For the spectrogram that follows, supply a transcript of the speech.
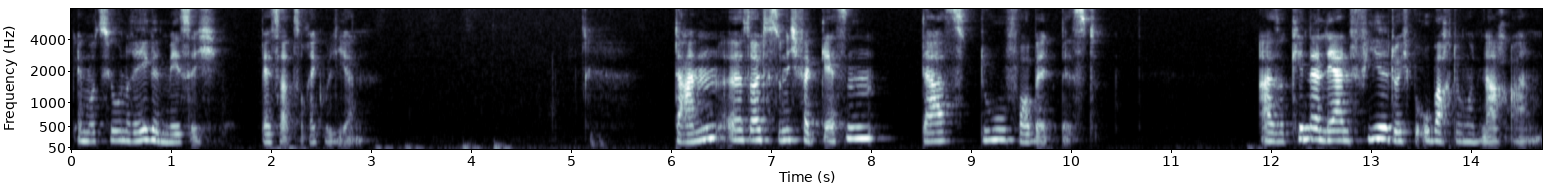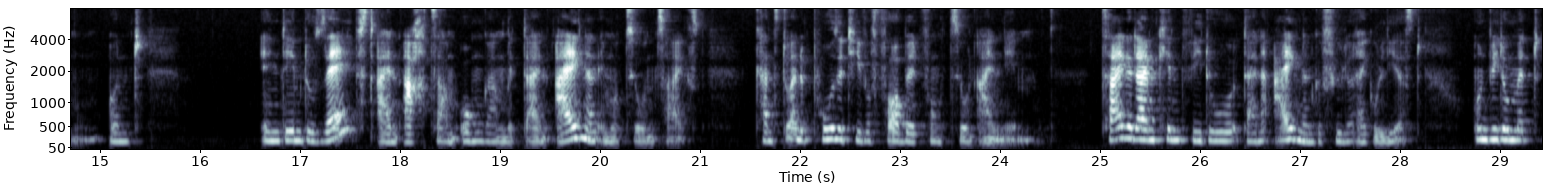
Emotionen regelmäßig besser zu regulieren. Dann äh, solltest du nicht vergessen, dass du Vorbild bist. Also Kinder lernen viel durch Beobachtung und Nachahmung. Und indem du selbst einen achtsamen Umgang mit deinen eigenen Emotionen zeigst, kannst du eine positive Vorbildfunktion einnehmen. Zeige deinem Kind, wie du deine eigenen Gefühle regulierst und wie du mit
